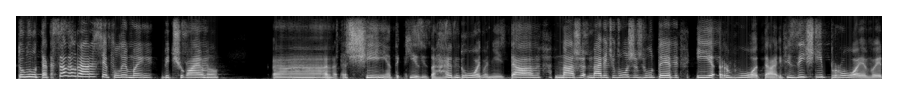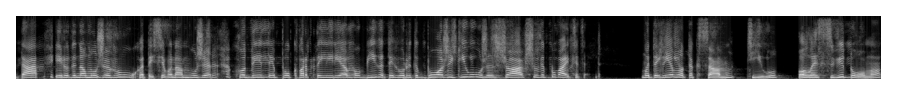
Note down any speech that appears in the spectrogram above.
Тому так само реакція, коли ми відчуваємо тащення, такі гидотність, да? Наж- навіть може бути і рвота, і фізичні прояви, да? і людина може рухатися, вона може ходити по квартирі або бігати і говорити, Боже, який ужас, жах, що відбувається? Ми даємо так само тілу, але свідомо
